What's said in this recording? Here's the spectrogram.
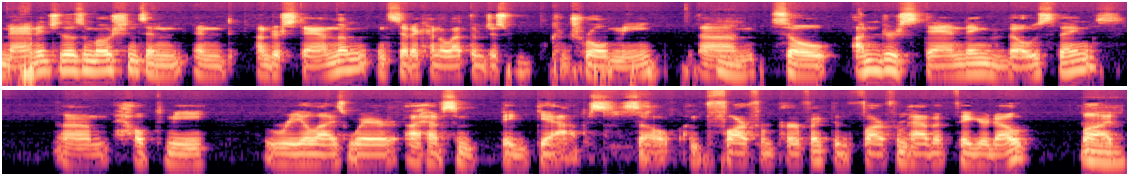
manage those emotions and and understand them instead i kind of let them just control me um, mm. so understanding those things um, helped me realize where i have some big gaps so i'm far from perfect and far from have it figured out but mm.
